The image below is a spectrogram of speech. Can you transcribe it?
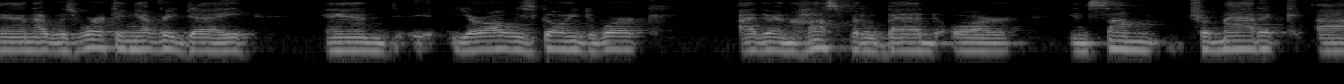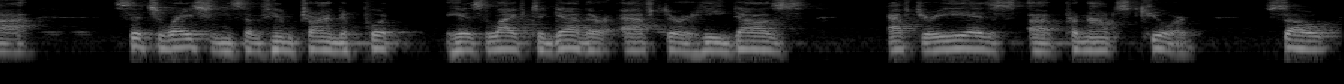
and i was working every day and you're always going to work either in a hospital bed or in some traumatic uh, situations of him trying to put his life together after he does, after he is uh, pronounced cured. So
